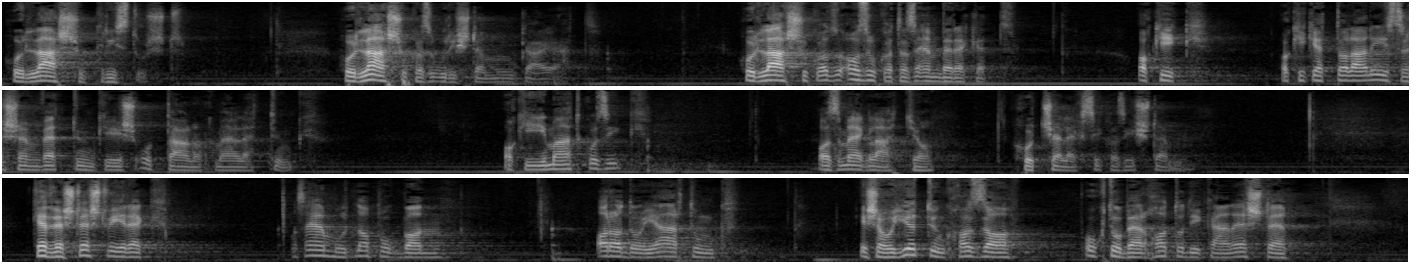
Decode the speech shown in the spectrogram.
Hogy lássuk Krisztust. Hogy lássuk az Úristen munkáját. Hogy lássuk az, azokat az embereket, akik, akiket talán észre sem vettünk, és ott állnak mellettünk. Aki imádkozik, az meglátja, hogy cselekszik az Isten. Kedves testvérek, az elmúlt napokban Aradon jártunk, és ahogy jöttünk haza, október 6-án este,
